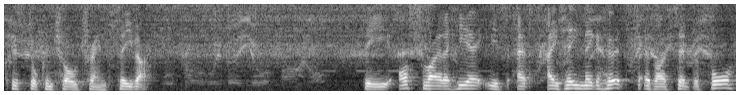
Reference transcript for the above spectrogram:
crystal controlled transceiver. The oscillator here is at 18 megahertz, as I said before.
